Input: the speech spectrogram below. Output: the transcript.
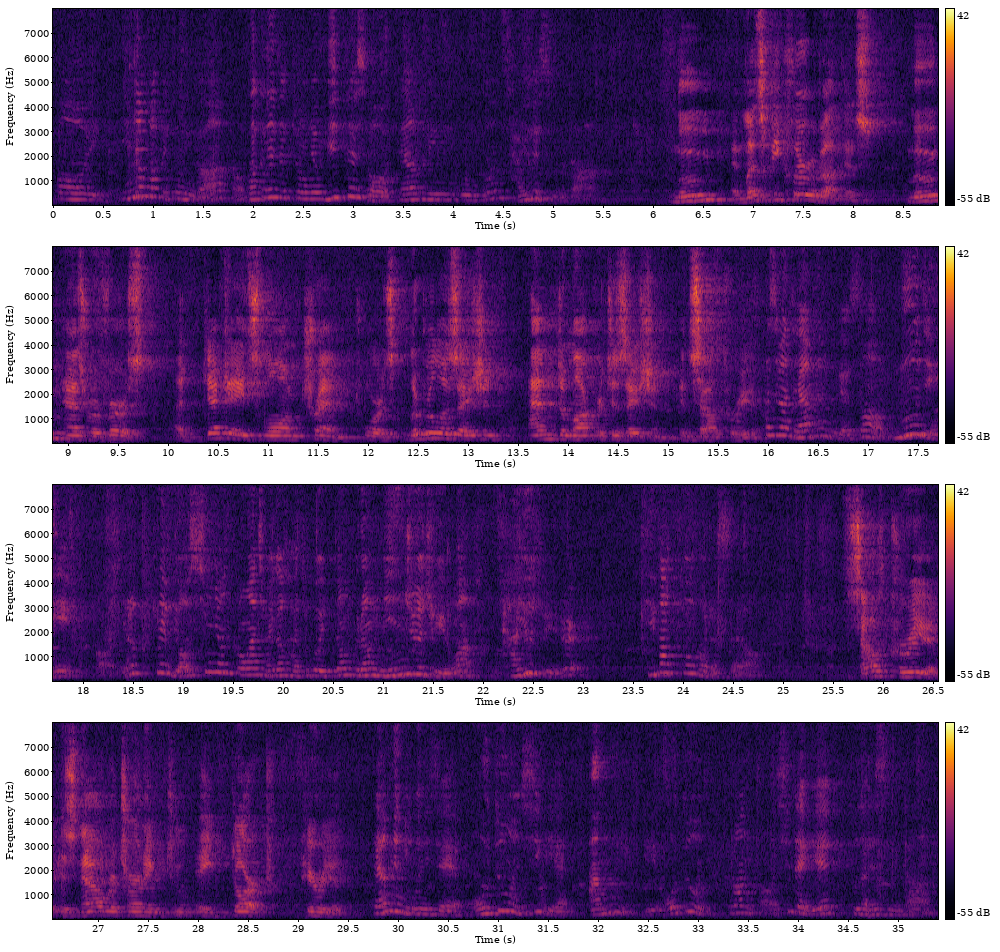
어, 이명박 대통령과 어, 박근혜 대통령 밑에서 대한민국은 자유했습니다. Moon, and let's be clear about this, Moon has reversed a decades-long trend towards liberalization and democratization in South Korea. 하지만 대한민국에서 문이 어, 이렇게 몇십 년 동안 저희가 가지고 있던 그런 민주주의와 자유주의를 뒤바꿔 버렸어요. South Korea is now returning to a dark period. 대한민국은 이제 어두운 시기에 암, 이 어두운 그런 어, 시대에 도달했습니다.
